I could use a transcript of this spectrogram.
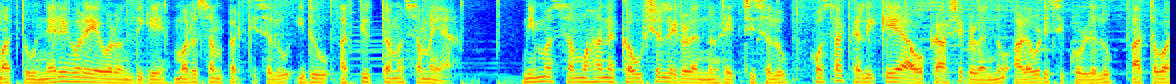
ಮತ್ತು ನೆರೆಹೊರೆಯವರೊಂದಿಗೆ ಮರುಸಂಪರ್ಕಿಸಲು ಇದು ಅತ್ಯುತ್ತಮ ಸಮಯ. ನಿಮ್ಮ ಸಂವಹನ ಕೌಶಲ್ಯಗಳನ್ನು ಹೆಚ್ಚಿಸಲು, ಹೊಸ ಕಲಿಕೆಯ ಅವಕಾಶಗಳನ್ನು ಅಳವಡಿಸಿಕೊಳ್ಳಲು ಅಥವಾ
